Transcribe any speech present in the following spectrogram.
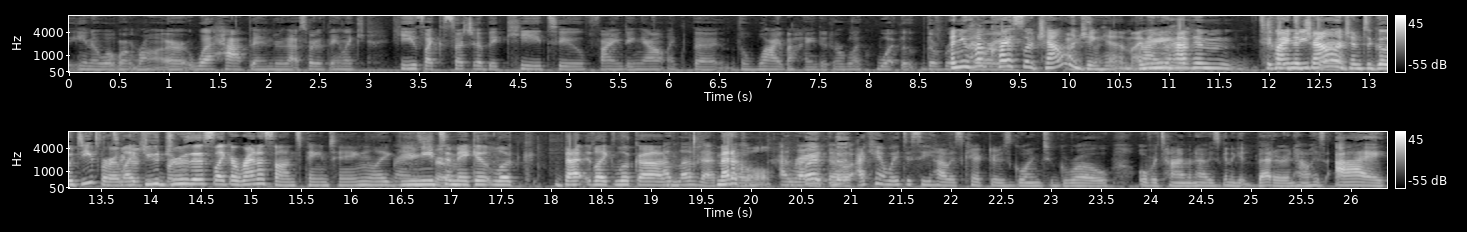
you know what went wrong or what happened or that sort of thing like he's like such a big key to finding out like the the why behind it or like what the the and you have Kreizler challenging him. Right. I mean, you have him to trying to challenge him to go deeper. To like go you deeper. drew this like a Renaissance painting. Like right. you need to make it look that like look. Um, I love that medical. Though. I love right. it though. The, I can't wait to see how his character is going to grow over time and how he's going to get better and how his eye,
